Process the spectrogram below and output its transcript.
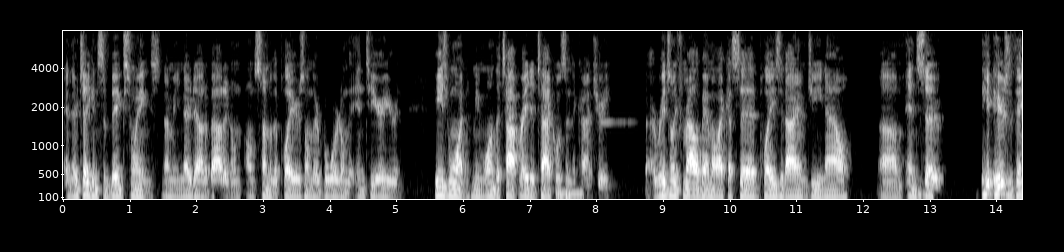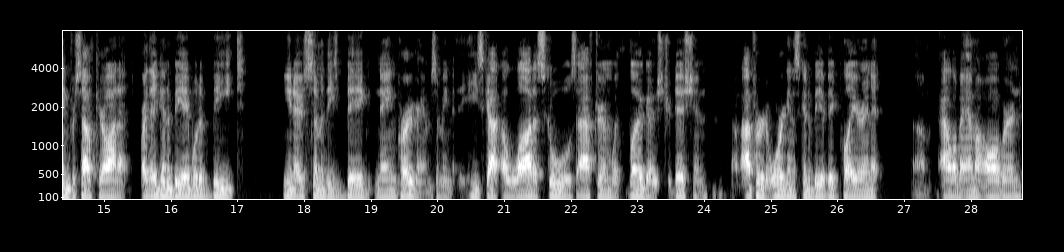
And they're taking some big swings. I mean, no doubt about it on, on some of the players on their board on the interior. And he's one. I mean, one of the top rated tackles in the country. Uh, originally from Alabama, like I said, plays at IMG now. Um, and so here's the thing for South Carolina are they going to be able to beat you know, some of these big name programs. I mean, he's got a lot of schools after him with logos, tradition. Um, I've heard Oregon is going to be a big player in it. Um, Alabama, Auburn,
